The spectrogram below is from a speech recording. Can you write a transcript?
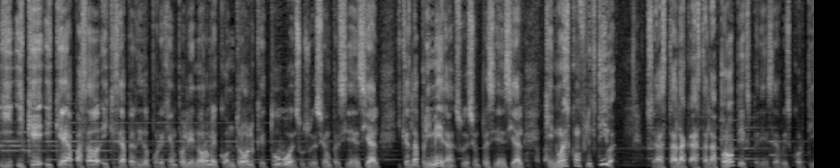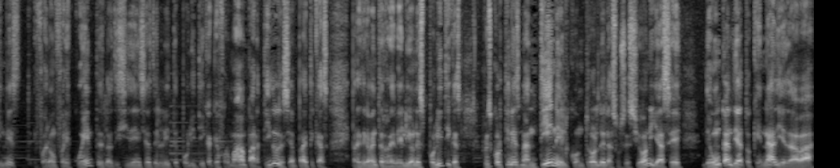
Y, y, que, y, que, ha pasado y que se ha perdido, por ejemplo, el enorme control que tuvo en su sucesión presidencial y que es la primera sucesión presidencial que no es conflictiva. O sea, hasta la, hasta la propia experiencia de Ruiz Cortines fueron frecuentes las disidencias de la élite política que formaban partidos y hacían prácticas, prácticamente rebeliones políticas. Ruiz Cortines mantiene el control de la sucesión y hace de un candidato que nadie daba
